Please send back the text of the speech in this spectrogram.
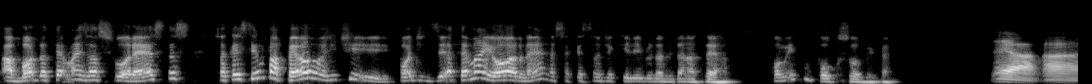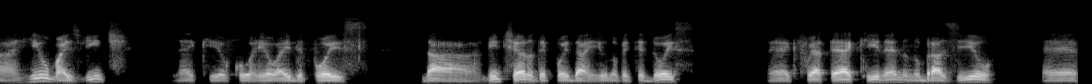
aborda até mais as florestas, só que eles têm um papel, a gente pode dizer, até maior, né, nessa questão de equilíbrio da vida na Terra. Comenta um pouco sobre, cara. É, a, a Rio mais 20, né, que ocorreu aí depois da 20 anos depois da Rio 92, é, que foi até aqui, né, no, no Brasil, é,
